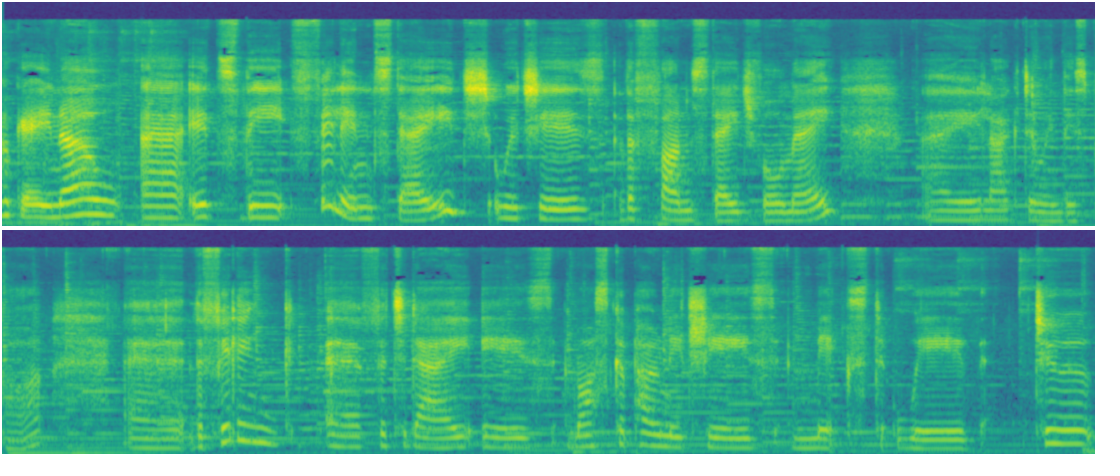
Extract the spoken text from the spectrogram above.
Okay, now uh, it's the filling stage, which is the fun stage for me. I like doing this part. Uh, the filling uh, for today is mascarpone cheese mixed with two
